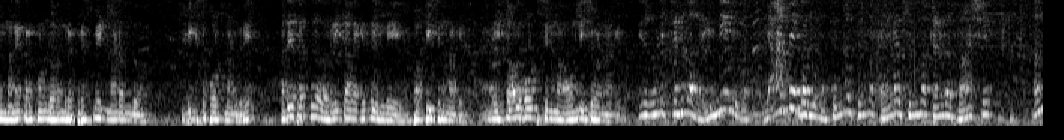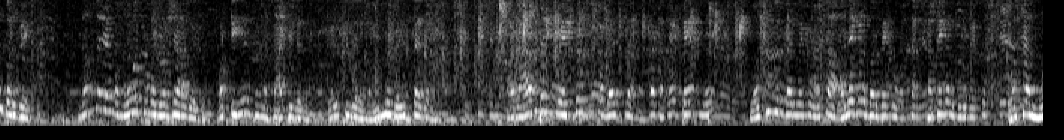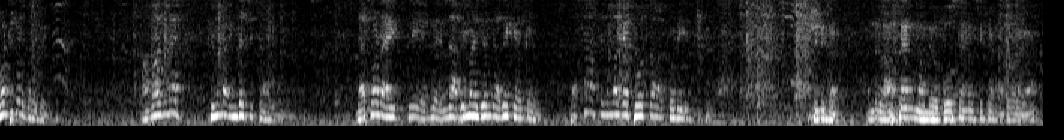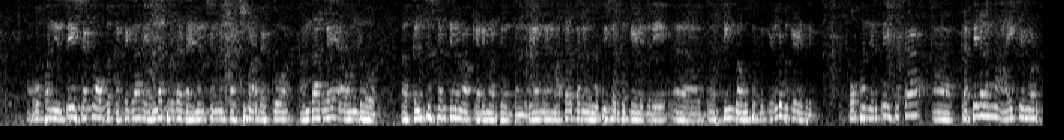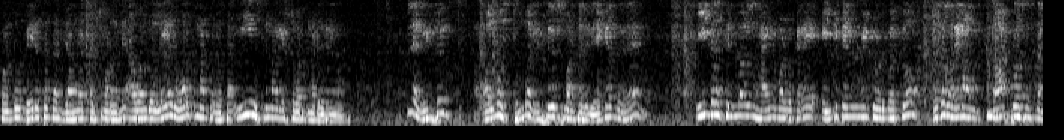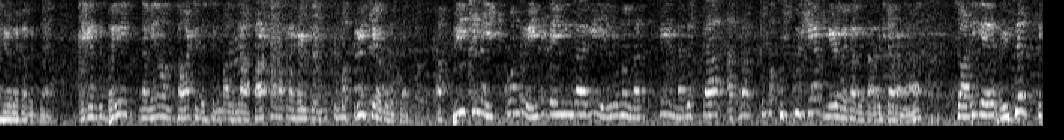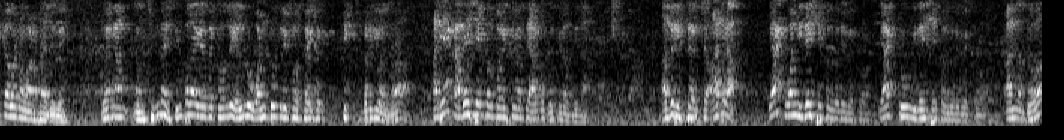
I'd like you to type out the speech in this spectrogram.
ನಿಮ್ಮ ಮನೆ ಕರ್ಕೊಂಡು ಅಂದರೆ ಪ್ರೆಸ್ ಮೀಟ್ ಮಾಡೊಂದು ಬಿಗ್ ಸಪೋರ್ಟ್ ಮಾಡಿದ್ರಿ. ಅದೇ ಥರದ್ದು ರೀಕಾಲ್ ಆಗಿದ್ದು ಇಲ್ಲಿ ಪಪ್ಪಿ ಸಿನಿಮಾಗೆ. It's all about cinema only ಶಿವಣ್ಣಗೆ. ಇದು ಒಳ್ಳೆ ಸಿನಿಮಾ ಅಲ್ಲ, ಇನ್ನೇನಿಲ್ಲ ಯಾರದೇ ಬರಲಿಲ್ಲ cinema cinema, Kannada cinema, Kannada ಭಾಷೆ, ಅದು ಬರಬೇಕು. ನಮ್ದು ನಮ್ಮ ಮೂವತ್ತೊಂಬತ್ತು ವರ್ಷ ಆಗೋಯ್ತು ಫಾರ್ಟಿ ಇಯರ್ಸ್ ನಮ್ಮ ಸಾಕಿದ್ದಾರೆ ಬೆಳೆಸಿದ್ದಾರೆ ಇನ್ನೂ ಬೆಳೆಸ್ತಾ ಇದ್ದಾರೆ ನಮ್ಮ ಅದಾದ್ಮೇಲೆ ಇನ್ನು ಎಷ್ಟು ಬೆಳೆಸ್ಬೇಕು ಬೆಳೆಸ್ಲಾನ ಬಟ್ ಅದೇ ಟೈಮ್ಲಿ ಹೊಸಗಳು ಬರಬೇಕು, ಹೊಸ ಅಲೆಗಳು ಬರಬೇಕು, ಹೊಸ ಕಥೆಗಳು ಬರಬೇಕು, ಹೊಸ ನೋಟ್ಗಳು ಬರಬೇಕು. ಅವಾಗಲೇ ಸಿನಿಮಾ ಇಂಡಸ್ಟ್ರಿ ಚೆನ್ನಾಗಿದೆ. ದ್ಯಾಟ್ಸ್ ವಾಟ್ ಐ ಎಲ್ಲ ಅಭಿಮಾನಿ ಜನರಿಗೆ ಅದೇ ಕೇಳ್ಕೊಳ್ಳೋದು. ಹೊಸ ಸಿನಿಮಾಗೆ ಪ್ರೋತ್ಸಾಹ ಕೊಡಿ. ಶ್ರೀನಿ ಸರ್, ಅಂದರೆ ಲಾಸ್ಟ್ ಟೈಮ್ ಒಂದು ಗೋಸ್ಟ್ ಟೈಮಲ್ಲಿ ಸಿಕ್ಕಾಗ ಮಾತಾಡುವಾಗ ಒಬ್ಬ ನಿರ್ದೇಶಕ, ಒಬ್ಬ ಕಥೆಗಾರ ಎಲ್ಲ ಥರದ ಡೈಮೆನ್ಷನ್ ಟಚ್ ಮಾಡಬೇಕು. ಅಂದಾಗಲೇ ಒಂದು ಕನ್ಸಿಸ್ಟೆನ್ಸಿನ ನಾವು ಕ್ಯಾರಿ ಮಾಡ್ತೀವಿ ಅಂತಂದ್ರೆ. ಅಂದರೆ ಮಾತಾಡ್ತಾ ನೀವು ಉಪಿ ಸರ್ ಬಗ್ಗೆ ಹೇಳಿದ್ರಿ ಸಿಂಗ್ ಬಾಬು ಸರ್ ಬಗ್ಗೆ, ಎಲ್ಲರ ಬಗ್ಗೆ ಹೇಳಿದ್ರಿ. ಒಬ್ಬ ನಿರ್ದೇಶಕ ಕತೆಗಳನ್ನು ಆಯ್ಕೆ ಮಾಡಿಕೊಂಡು ಬೇರೆ ಥರದ ಜಾನರ್ ಟಚ್ ಮಾಡೋದ್ರಲ್ಲಿ ಆ ಒಂದು ಲೇಯರ್ ವರ್ಕ್ ಮಾಡ್ತಾರೆ ಗೊತ್ತಾ? ಈ ಸಿನಿಮಾಗೆ ಎಷ್ಟು ವರ್ಕ್ ಮಾಡಿದ್ರಿ ನೀವು? ಇಲ್ಲ ರಿಸರ್ಚ್ ಆಲ್ಮೋಸ್ಟ್ ತುಂಬ ರಿಸರ್ಚ್ ಮಾಡ್ತಾ ಇದೀವಿ. ಯಾಕೆಂದ್ರೆ ಈ ಥರ ಸಿನಿಮಾಗಳನ್ನ ಹ್ಯಾಂಡಲ್ ಮಾಡ್ಬೇಕಾದ್ರೆ ಎಂಟರ್ಟೈನ್ಮೆಂಟ್ ಇಡಬೇಕು ಜೊತೆಗೆ ಒಂದೇನೋ ಒಂದು ಥಾಟ್ ಪ್ರೋಸೆಸ್ನ ಹೇಳಬೇಕಾಗುತ್ತೆ. ಯಾಕೆಂದ್ರೆ ಬರೀ ನಾವೇನೋ ಒಂದು ಥಾಟ್ ಇದೆ ಸಿನಿಮಾದಲ್ಲಿ, ಆ ಥಾಟ್ನ ಮಾತ್ರ ಹೇಳ್ತೀವಿ ತುಂಬ ಪ್ರೀಚಿ ಆಗಿಬಿಡುತ್ತೆ ಆ ಪ್ರೀಚಿನ ಇಟ್ಕೊಂಡು ಎಂಟರ್ಟೈನಿಂಗ್ ಆಗಿ ಎಲ್ಲರೂ ನಗಿಸಿ, ನಗಿಸ್ತಾ ಅದನ್ನ ತುಂಬ ಖುಷಿ ಖುಷಿಯಾಗಿ ಹೇಳಬೇಕಾಗುತ್ತೆ ಆ ವಿಚಾರನ. ಸೊ ಅದಕ್ಕೆ ರಿಸರ್ಚ್ ಸಿಕ್ಕಾಪಟ್ಟೆ ಮಾಡ್ತಾ ಇದ್ದೀವಿ. ಇವಾಗ ನಾವು ಸುಮ್ಮನೆ ಸಿಂಪಲ್ ಆಗಿ ಹೇಳ್ಬೇಕು ಅಂದ್ರೆ ಎಲ್ಲರೂ one two three four five six ಬರಿತೀವಲ್ವಾ? ಅದು ಯಾಕೆ ಅದೇ ಶೇಪಲ್ಲಿ ಬರಿತೀವಿ ಅಂತ ಯಾರಿಗೂ ಗೊತ್ತಿರೋದಿಲ್ಲ. ಅದು ರಿಸರ್ಚ್ ಆದ್ರ ಯಾಕೆ ಒನ್ ಇದೇ ಶೇಪಲ್ಲಿ ಬರೀಬೇಕು? ಯಾಕೆ ಟೂ ಇದೇ ಶೇಪಲ್ಲಿ ಬರೀಬೇಕು ಅನ್ನೋದು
